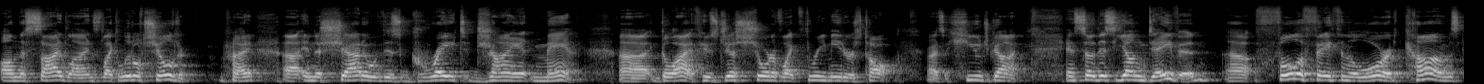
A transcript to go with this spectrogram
on the sidelines like little children, right? Uh, in the shadow of this great giant man uh, Goliath, who's just short of like three meters tall. Right, it's a huge guy. And so this young David, uh, full of faith in the Lord, comes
